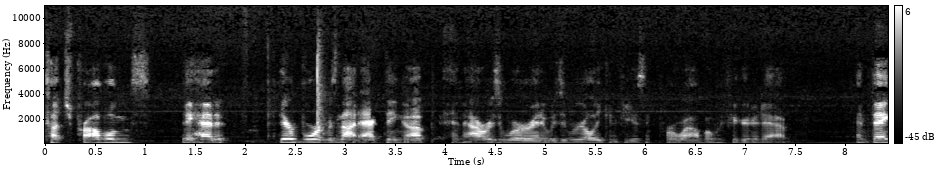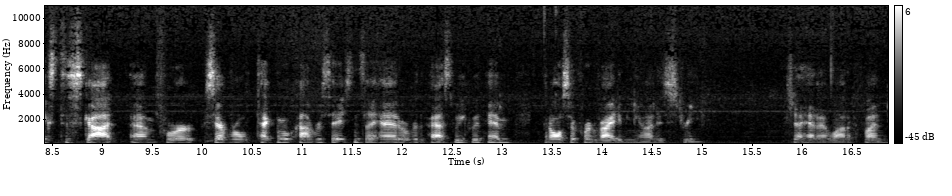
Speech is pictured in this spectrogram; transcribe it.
touch problems. They had it, their board was not acting up, and ours were, and it was really confusing for a while, but we figured it out. And thanks to Scott um, for several technical conversations I had over the past week with him, and also for inviting me on his stream, which I had a lot of fun.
